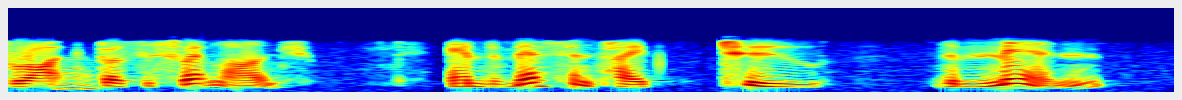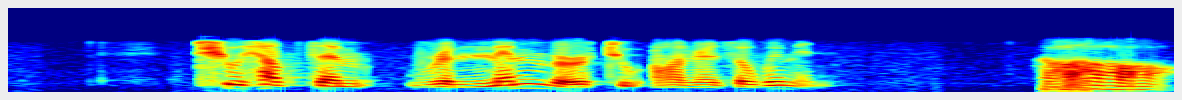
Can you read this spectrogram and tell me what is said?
brought Uh-huh. both the sweat lodge and the medicine pipe to the men to help them remember to honor the women. Oh.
